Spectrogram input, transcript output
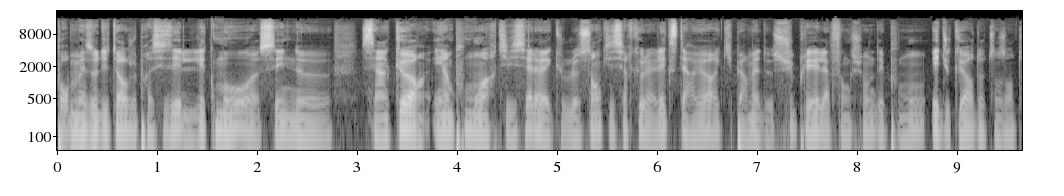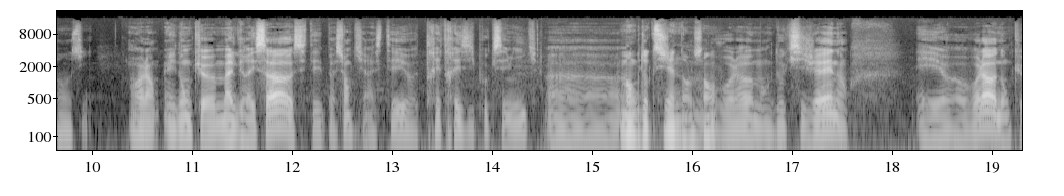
pour mes auditeurs, je précisais, l'ECMO, c'est un cœur et un poumon artificiel avec le sang qui circule à l'extérieur et qui permet de suppléer la fonction des poumons et du cœur de temps en temps aussi. Voilà, et donc malgré ça, c'était des patients qui restaient très très hypoxémiques. manque d'oxygène dans le sang. Voilà, manque d'oxygène. Et voilà, donc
